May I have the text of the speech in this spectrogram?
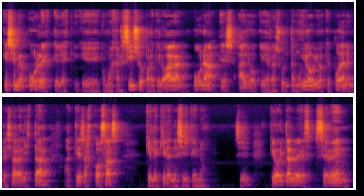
¿Qué se me ocurre que, les, que, como ejercicio para que lo hagan? Una es algo que resulta muy obvio, es que puedan empezar a listar aquellas cosas que le quieren decir que no. ¿sí? Que hoy tal vez se ven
